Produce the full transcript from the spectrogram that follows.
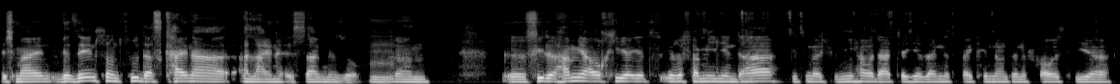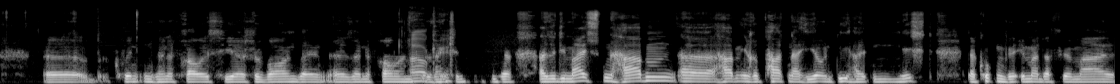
ich meine, wir sehen schon zu, dass keiner alleine ist, sagen wir so. Mhm. Ähm, äh, viele haben ja auch hier jetzt ihre Familien da, wie zum Beispiel Mihau, da hat er hier seine zwei Kinder und seine Frau ist hier. Äh, Quinton, seine Frau ist hier, Siobhan, sein, äh, seine Frau und ah, okay. sein Kind ist hier. Also die meisten haben, äh, haben ihre Partner hier und die halt nicht. Da gucken wir immer, dass wir mal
